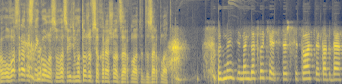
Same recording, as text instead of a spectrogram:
У вас радостный голос, у вас, видимо, тоже все хорошо от зарплаты до зарплаты. Вы знаете, иногда случается тоже ситуация, когда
